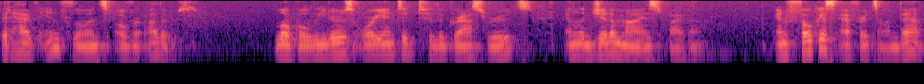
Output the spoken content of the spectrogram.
that have influence over others. Local leaders oriented to the grassroots and legitimized by them, and focus efforts on them.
